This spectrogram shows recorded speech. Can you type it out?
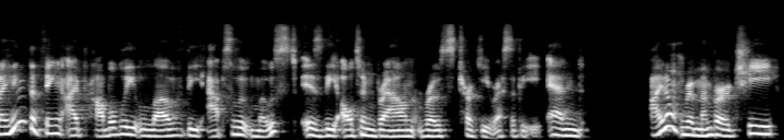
But I think the thing I probably love the absolute most is the Alton Brown roast turkey recipe. And I don't remember, Chi,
